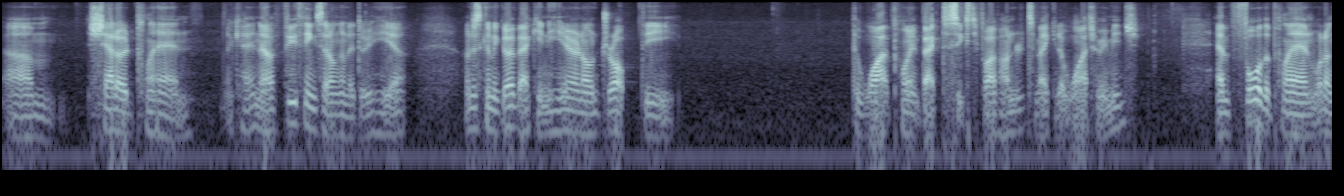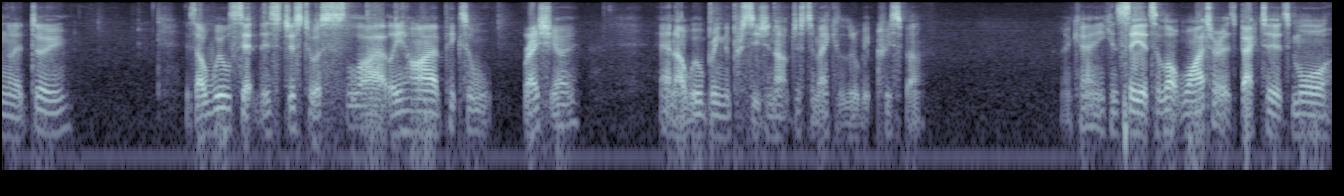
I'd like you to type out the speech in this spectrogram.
um, shadowed plan. Okay, now a few things that I'm going to do here. I'm just going to go back in here and I'll drop the the white point back to 6500 to make it a whiter image. And for the plan, what I'm going to do is I will set this just to a slightly higher pixel ratio and I will bring the precision up just to make it a little bit crisper Okay, you can see it's a lot whiter. It's back to its more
